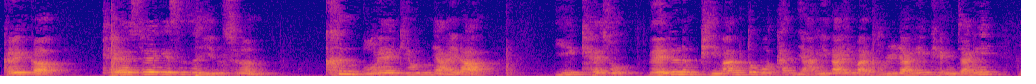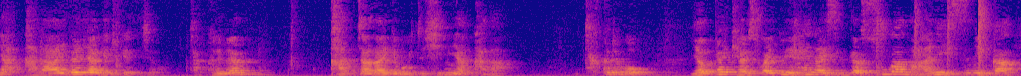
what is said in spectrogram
그러니까 개수에게 있어서 인수는 큰 물의 기운이 아니라 이 개수 내리는 비만도 못한 양이다 이 말. 물량이 굉장히 약하다 이걸 이야기해 주겠죠. 자 그러면 가짜다 이렇게 보겠죠. 힘이 약하다. 자 그리고 옆에 개수가 있고 해가 있으니까 수가 많이 있으니까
